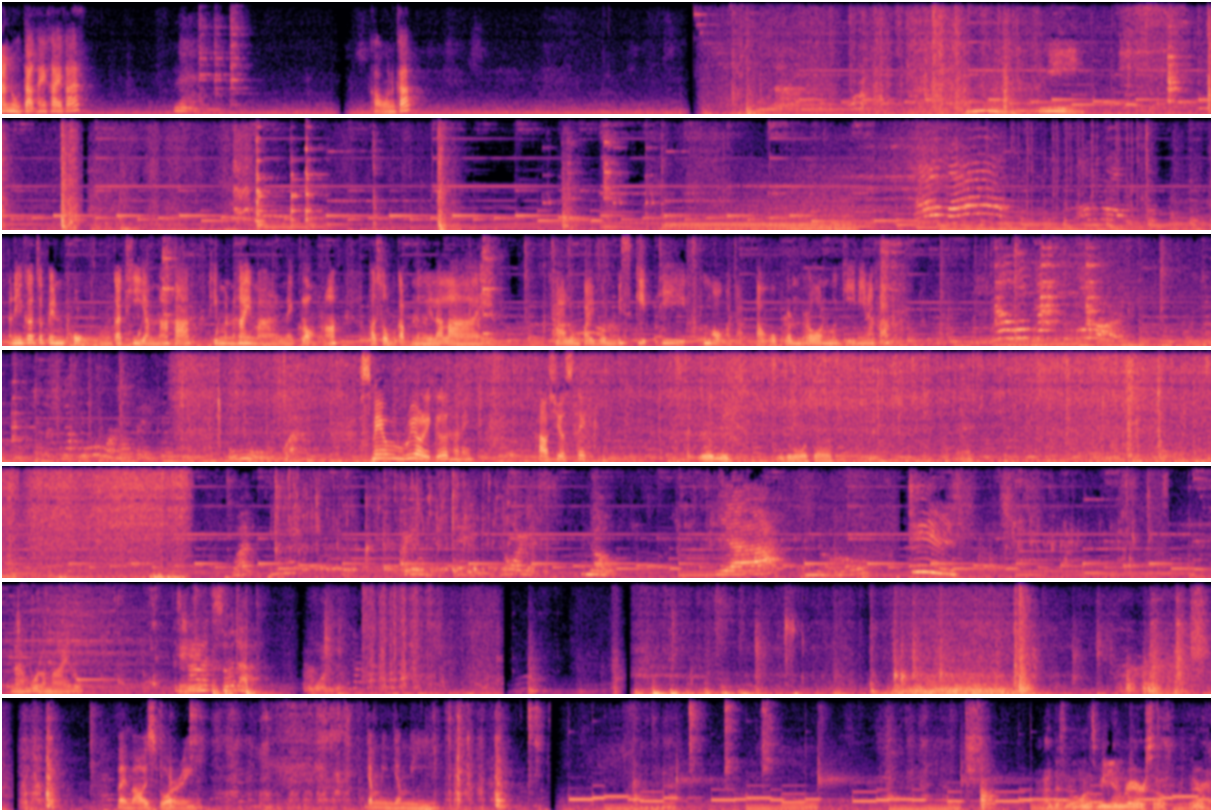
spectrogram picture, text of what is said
หนูตักให้ใครคะ Nah. ขอบคุณครับ นนี้ก็จะเป็นผงกระเทียมนะคะ ที่มันให้มาในกล่องเนาะผสมกับเนยละลาย ทาลงไปบนบิสกิตที่เพิ่งออกมาจากเตาอบร้อนๆเมื่อกี้นี้นะคะ Now look at the floor. There's no floor, nothing. Ooh. Smell really good, honey. How's your steak? Yeah, it needs, needs a little more time. น้ำผลไม้ลูก It's kind of like soda. My mouth is watering. Yummy, yummy. medium rare, so right there.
